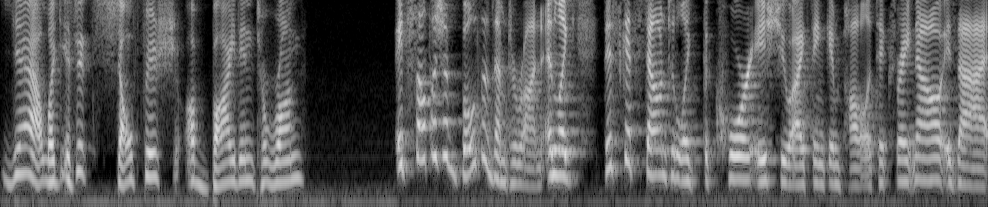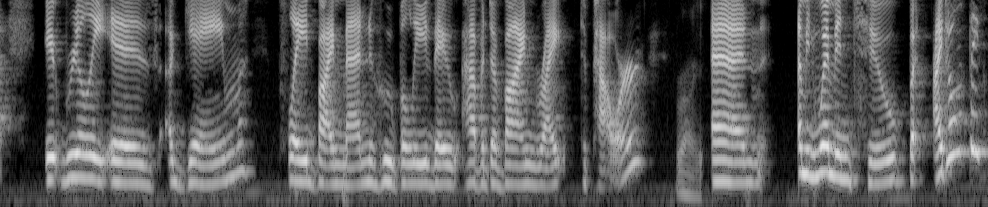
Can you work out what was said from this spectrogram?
Yeah. Like, is it selfish of Biden to run? It's selfish of both of them to run. And like, this gets down to like the core issue, I think, in politics right now is that it really is a game played by men who believe they have a divine right to power. Right. And I mean, women too, but I don't think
